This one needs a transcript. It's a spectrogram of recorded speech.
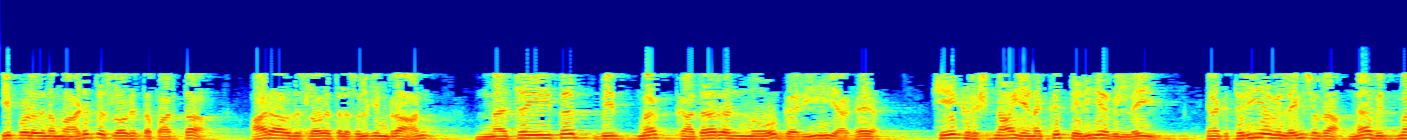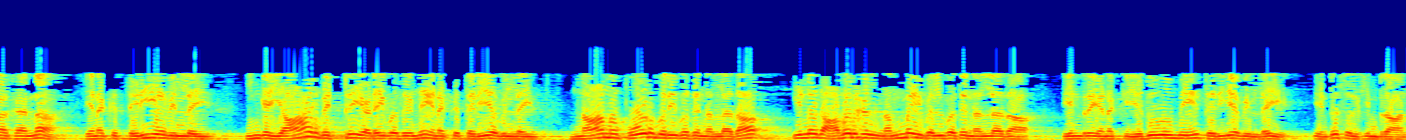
இப்பொழுது நம்ம அடுத்த ஸ்லோகத்தை பார்த்தா ஆறாவது ஸ்லோகத்துல சொல்கின்றான் நச்சைதத் வித்ம கதரண்ணோ கரியக. ஹே கிருஷ்ணா எனக்கு தெரியவில்லை. எனக்கு தெரியவில்லைன்னு சொல்றான் ந வித்மகனா எனக்கு தெரியவில்லை. இங்க யார் வெற்றி அடைவதுன்னு எனக்கு தெரியவில்லை. நாம போர் புரிவது நல்லதா? இல்லது அவர்கள் நம்மை வெல்வது நல்லதா? என்று எனக்கு எதுவுமே தெரியவில்லை என்று சொல்கின்றான்.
